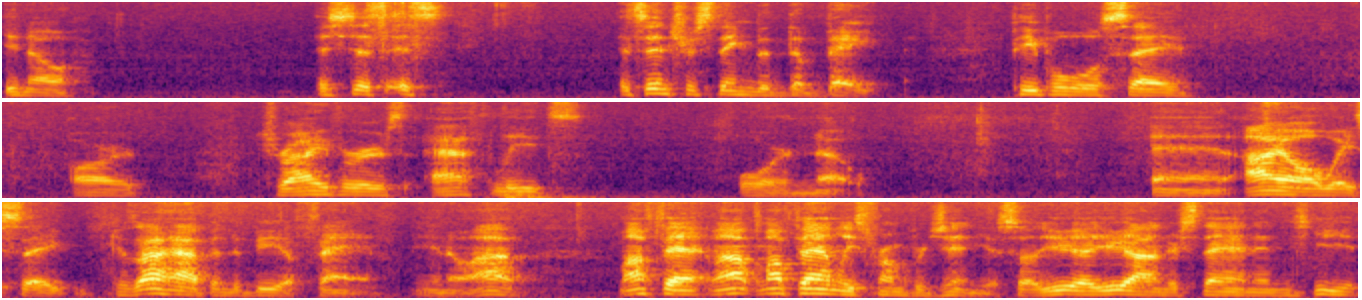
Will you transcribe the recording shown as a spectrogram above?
you know, it's just it's it's interesting the debate. People will say, "Are drivers athletes or no?" And I always say, because I happen to be a fan. You know, I my fam my, my family's from Virginia, so you you gotta understand. And he,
